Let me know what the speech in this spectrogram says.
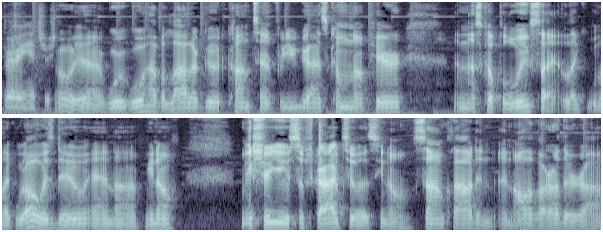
Very interesting. Oh yeah, we will have a lot of good content for you guys coming up here in the next couple of weeks, like like we always do. And uh, you know, make sure you subscribe to us. You know, SoundCloud and, and all of our other uh,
